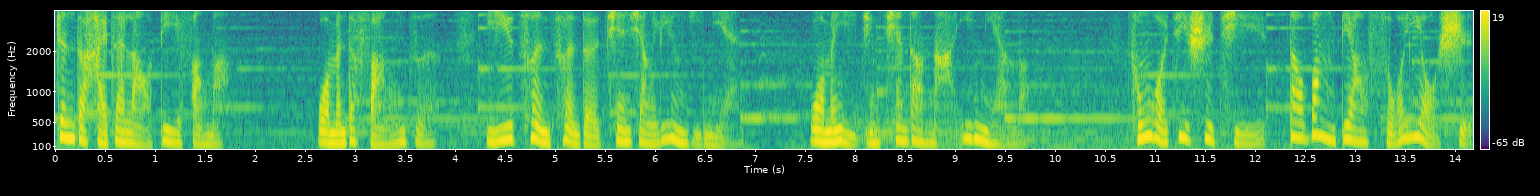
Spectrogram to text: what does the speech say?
真的还在老地方吗？我们的房子，一寸寸地迁向另一年。我们已经迁到哪一年了？从我记事起到忘掉所有事，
